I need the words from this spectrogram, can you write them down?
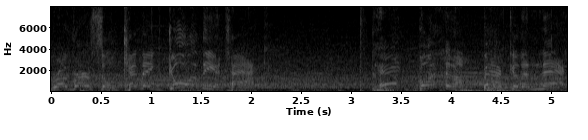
Reversal. Can they go on the attack? Headbutt to the back of the neck.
